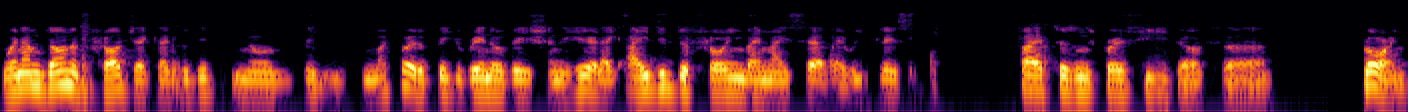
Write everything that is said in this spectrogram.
when I'm done a project like we did, you know, big, quite a big renovation here. Like I did the flooring by myself. I replaced five thousand square feet of uh, flooring.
